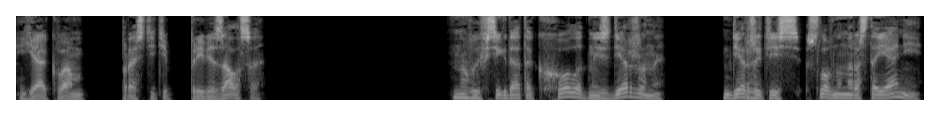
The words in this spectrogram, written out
Я к вам, простите, привязался. Но вы всегда так холодны, сдержаны. Держитесь, словно на расстоянии.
